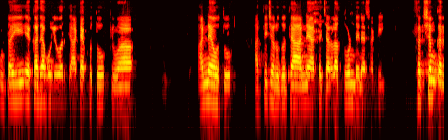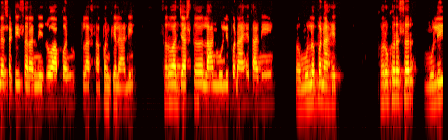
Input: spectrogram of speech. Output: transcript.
कुठंही एखाद्या मुलीवरती अटॅक होतो किंवा अन्याय होतो, अत्याचार होतो. त्या अन्याय अत्याचाराला तोंड देण्यासाठी, सक्षम करण्यासाठी सरांनी जो आपण क्लास स्थापन केला आणि सर्वात जास्त लहान मुली पण आहेत आणि मुलं पण आहेत. खरोखर सर मुली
